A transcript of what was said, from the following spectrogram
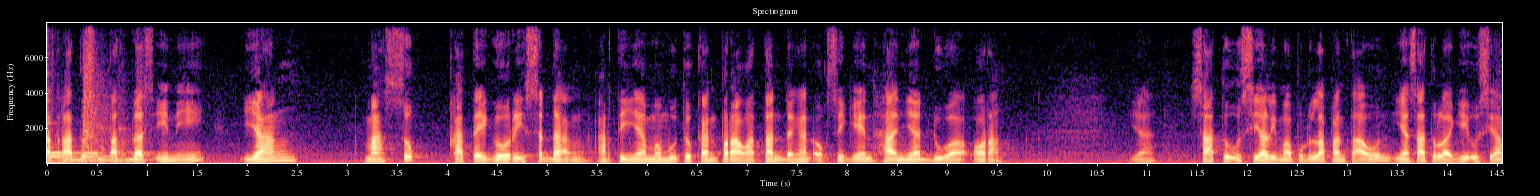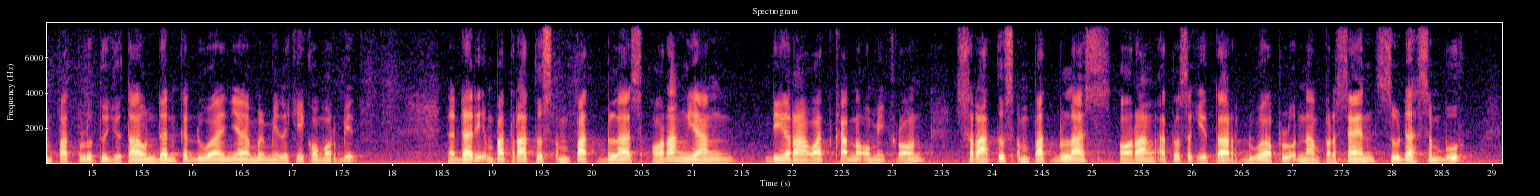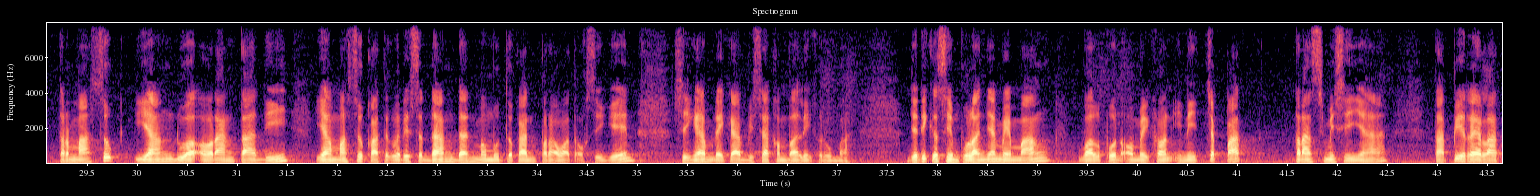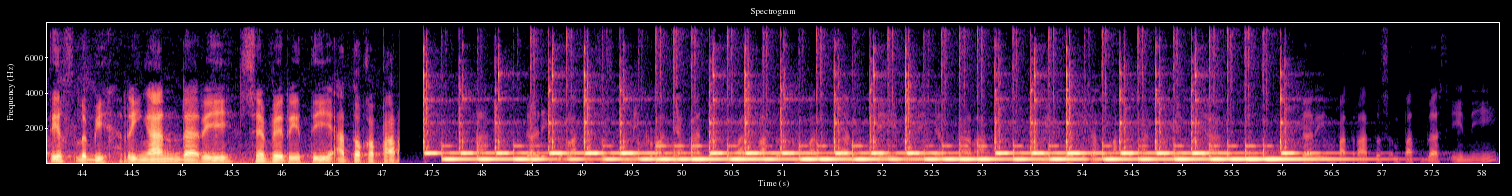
414 ini yang masuk kategori sedang artinya membutuhkan perawatan dengan oksigen hanya dua orang. Ya, satu usia 58 tahun, yang satu lagi usia 47 tahun dan keduanya memiliki komorbid. Nah, dari 414 orang yang dirawat karena Omikron, 114 orang atau sekitar 26 persen sudah sembuh, termasuk yang dua orang tadi yang masuk kategori sedang dan membutuhkan perawat oksigen, sehingga mereka bisa kembali ke rumah. Jadi kesimpulannya memang walaupun Omikron ini cepat transmisinya, tapi relatif lebih ringan dari severity atau keparahan. ini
